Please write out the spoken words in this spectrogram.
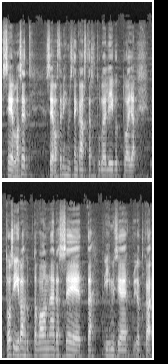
sellaiset sellaisten ihmisten kanssa tässä tulee liikuttua. Ja tosi ilahduttavaa on nähdä se, että ihmisiä, jotka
